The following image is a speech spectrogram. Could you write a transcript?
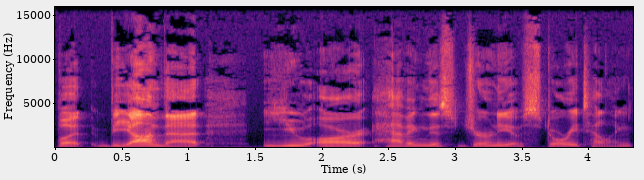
But beyond that, you are having this journey of storytelling.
